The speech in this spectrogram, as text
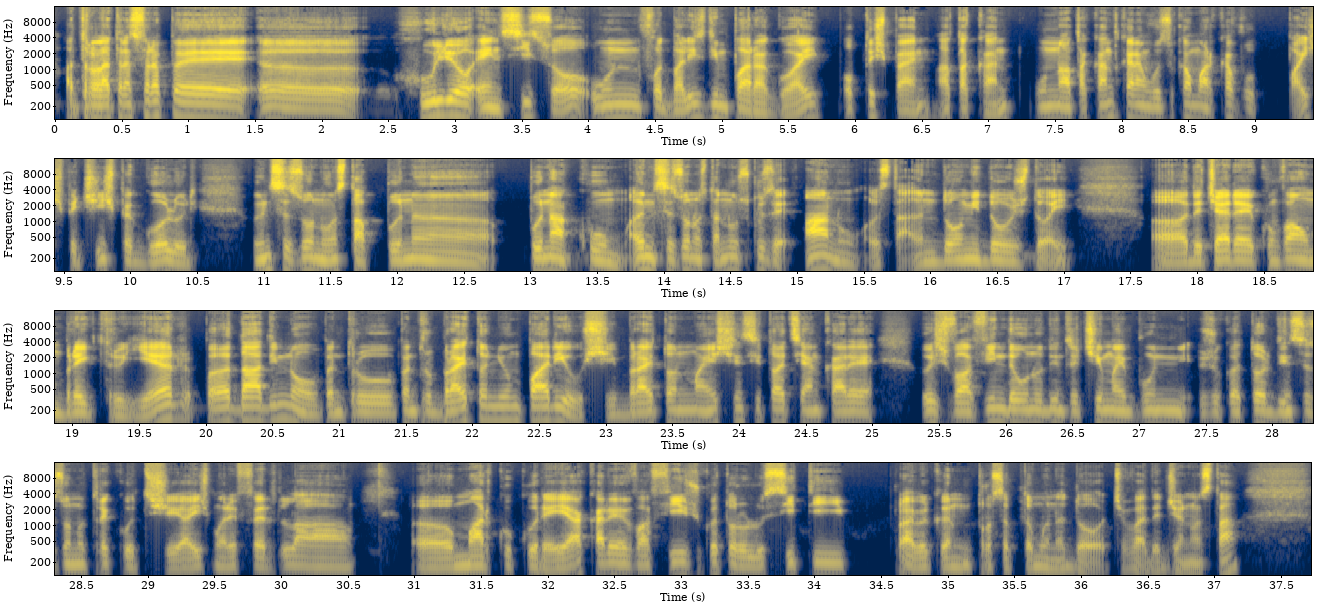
A l-a transferat pe uh, Julio Enciso, un fotbalist din Paraguay, 18 ani, atacant, un atacant care am văzut că a marcat 14-15 goluri în sezonul ăsta până, până acum, în sezonul ăsta, nu scuze, anul ăsta, în 2022. Uh, deci are cumva un breakthrough year, dar din nou, pentru, pentru Brighton e un pariu și Brighton mai e și în situația în care își va vinde unul dintre cei mai buni jucători din sezonul trecut și aici mă refer la Uh, Marcu Cureia, care va fi jucătorul lui City, probabil că într-o săptămână, două, ceva de genul ăsta,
